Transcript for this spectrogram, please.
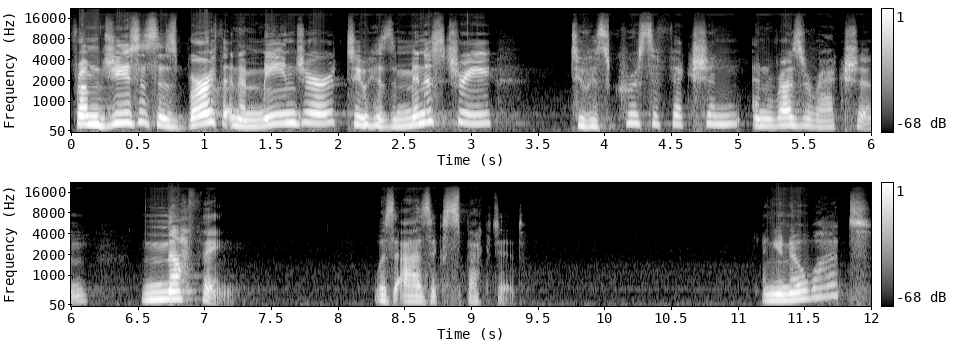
From Jesus' birth in a manger to his ministry to his crucifixion and resurrection, nothing was as expected. And you know what?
